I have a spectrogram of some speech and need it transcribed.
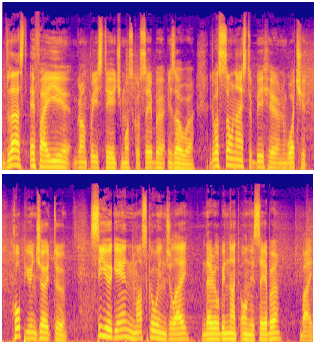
The last FIE Grand Prix stage, Moscow Sabre, is over. It was so nice to be here and watch it. Hope you enjoyed too. See you again in Moscow in July. There will be not only Sabre. Bye.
